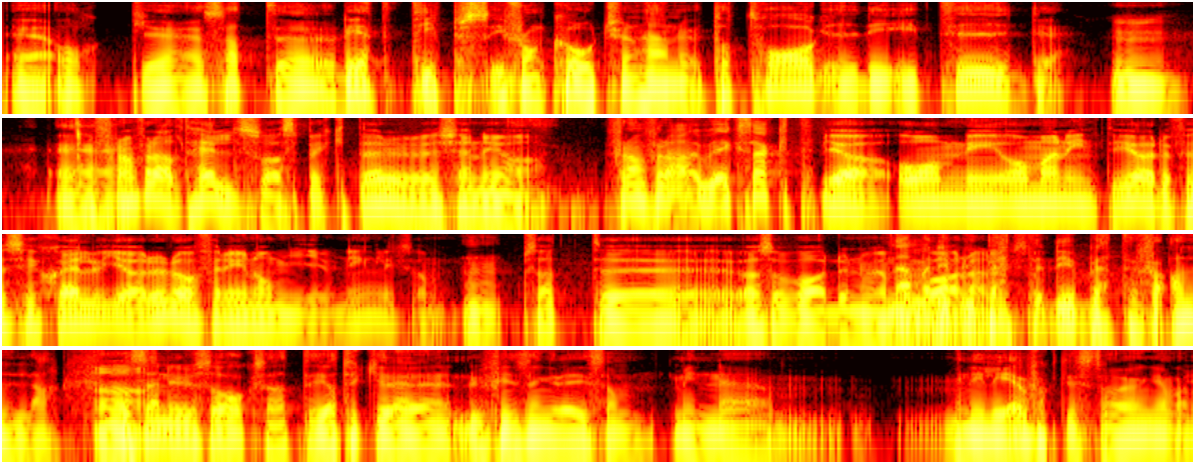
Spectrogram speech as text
Eh, och, eh, så att, eh, det är ett tips ifrån coachen här nu. Ta tag i det i tid. Mm. Eh, Framförallt hälsoaspekter känner jag. framförallt, exakt. Ja, och om, ni, om man inte gör det för sig själv, gör det då för din omgivning. Liksom. Mm. Så att, alltså vad det nu än må men det, vara. blir bättre, liksom. det är bättre för alla. Ja. Och sen är det så också att jag tycker det finns en grej som min, min elev faktiskt, då, en gammal,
